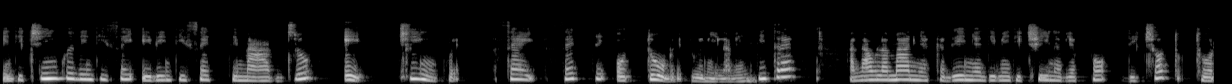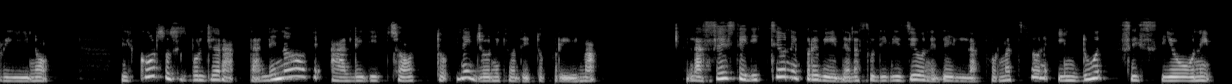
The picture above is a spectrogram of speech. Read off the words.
25, 26 e 27 maggio e 5, 6, 7 ottobre 2023 all'Aula Magna Accademia di Medicina via Po 18 Torino. Il corso si svolgerà dalle 9 alle 18 nei giorni che ho detto prima. La sesta edizione prevede la suddivisione della formazione in due sessioni.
